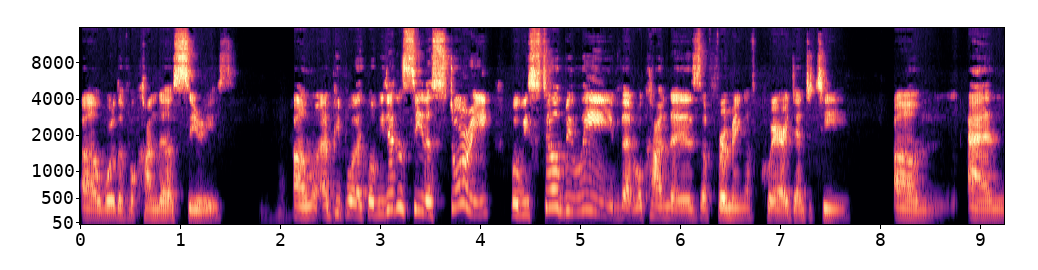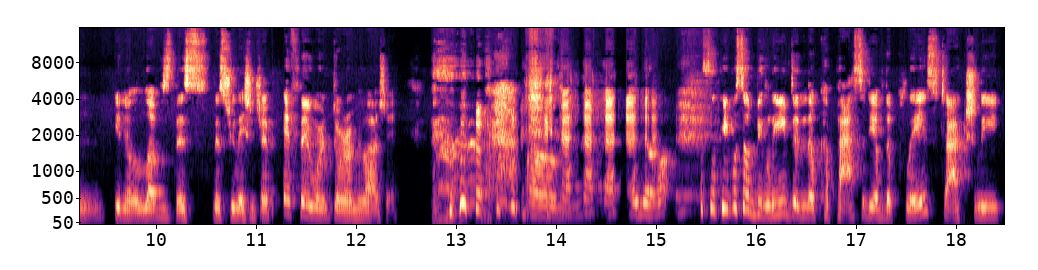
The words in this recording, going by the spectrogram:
uh, World of Wakanda series. Um, and people were like, well, we didn't see the story, but we still believe that Wakanda is affirming of queer identity um, and, you know, loves this this relationship if they weren't Dora Milaje. um, you know? So people still believed in the capacity of the place to actually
